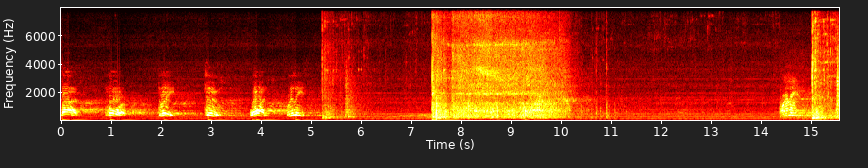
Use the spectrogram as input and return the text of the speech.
Five, four, three, two, one. Release. Release.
